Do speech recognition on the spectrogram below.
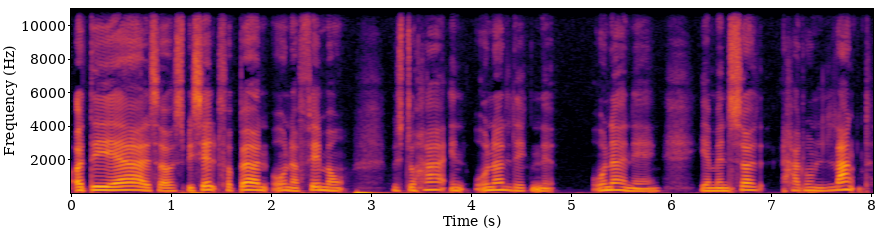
Og det er altså specielt for børn under 5 år. Hvis du har en underliggende underernæring, jamen så har du en langt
